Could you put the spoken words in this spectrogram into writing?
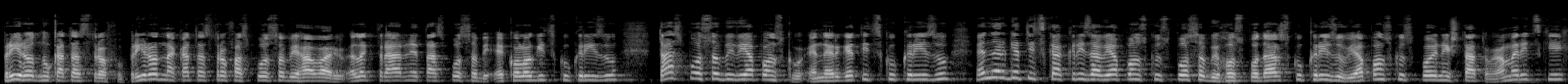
Prírodnú katastrofu. Prírodná katastrofa spôsobí haváriu elektrárne, tá spôsobí ekologickú krízu, tá spôsobí v Japonsku energetickú krízu, energetická kríza v Japonsku spôsobí hospodárskú krízu v Japonsku, Spojených štátoch amerických.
